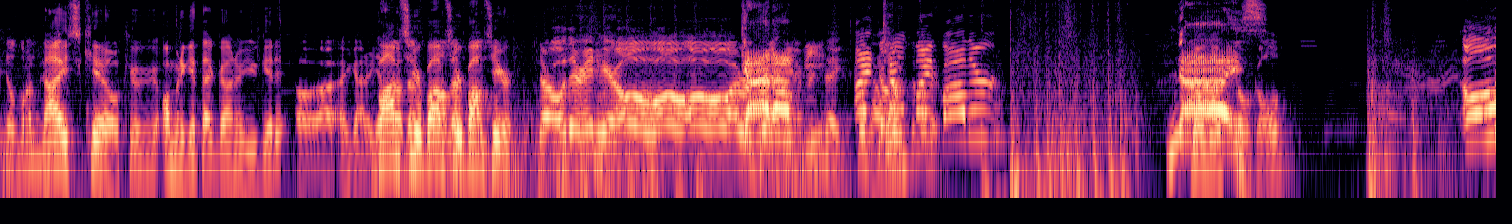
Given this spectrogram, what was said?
Killed one. Nice kill. Kill, kill. I'm gonna get that gun, or you get it. Oh, I I got it. Oh, bombs oh, here, bombs oh, here, bombs here. They're, oh, they're in here. Oh, oh, oh, oh. I Got him! I killed my father. Nice. gold. Oh!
